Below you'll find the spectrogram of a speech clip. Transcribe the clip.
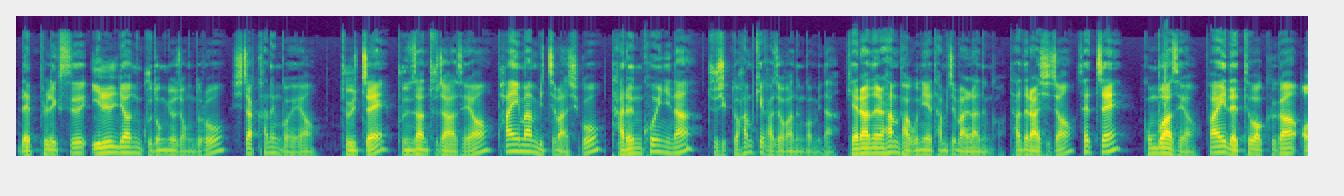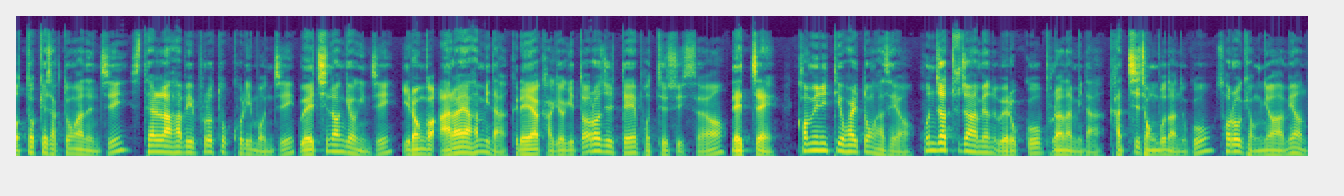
넷플릭스 1년 구독료 정도로 시작하는 거예요. 둘째, 분산 투자하세요. 파이만 믿지 마시고 다른 코인이나 주식도 함께 가져가는 겁니다. 계란을 한 바구니에 담지 말라는 거. 다들 아시죠? 셋째, 공부하세요. 파이 네트워크가 어떻게 작동하는지, 스텔라 합의 프로토콜이 뭔지, 왜 친환경인지 이런 거 알아야 합니다. 그래야 가격이 떨어질 때 버틸 수 있어요. 넷째, 커뮤니티 활동하세요. 혼자 투자하면 외롭고 불안합니다. 같이 정보 나누고 서로 격려하면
